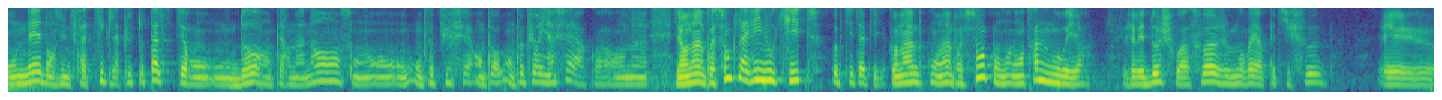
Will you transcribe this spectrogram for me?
On est dans une fatigue la plus totale, c'est-à-dire on, dort en permanence, on ne peut plus on peut, plus rien faire, quoi. et on a l'impression que la vie nous quitte au petit à petit, qu'on a, l'impression qu'on est en train de mourir. J'avais deux choix, soit je mourais à petit feu et euh,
